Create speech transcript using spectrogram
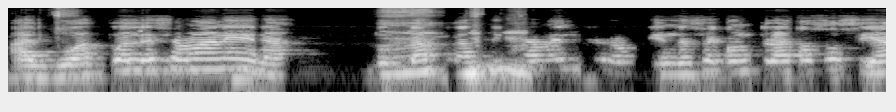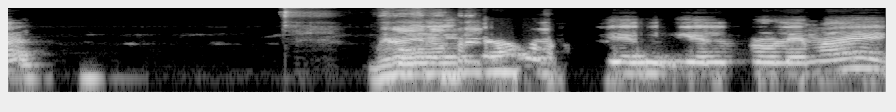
Al tú actuar de esa manera, tú estás prácticamente rompiendo ese contrato social. Mira, el, y el problema es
